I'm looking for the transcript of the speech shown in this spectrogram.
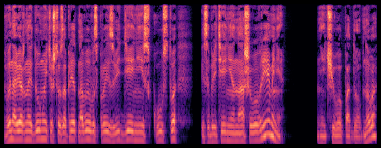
Вы, наверное, думаете, что запрет на вывоз произведений искусства — изобретение нашего времени? Ничего подобного.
